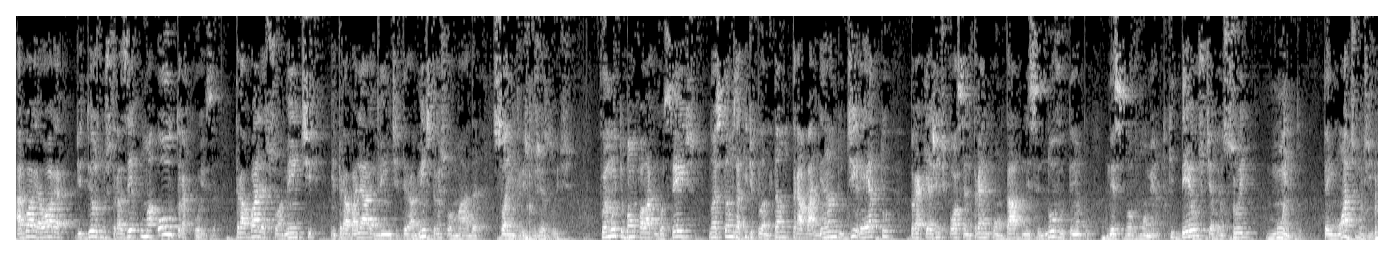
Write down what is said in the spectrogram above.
Agora é a hora de Deus nos trazer uma outra coisa. Trabalhe a sua mente e trabalhar a mente, ter a mente transformada só em Cristo Jesus. Foi muito bom falar com vocês. Nós estamos aqui de plantão, trabalhando direto para que a gente possa entrar em contato nesse novo tempo, nesse novo momento. Que Deus te abençoe muito. Tenha um ótimo dia.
